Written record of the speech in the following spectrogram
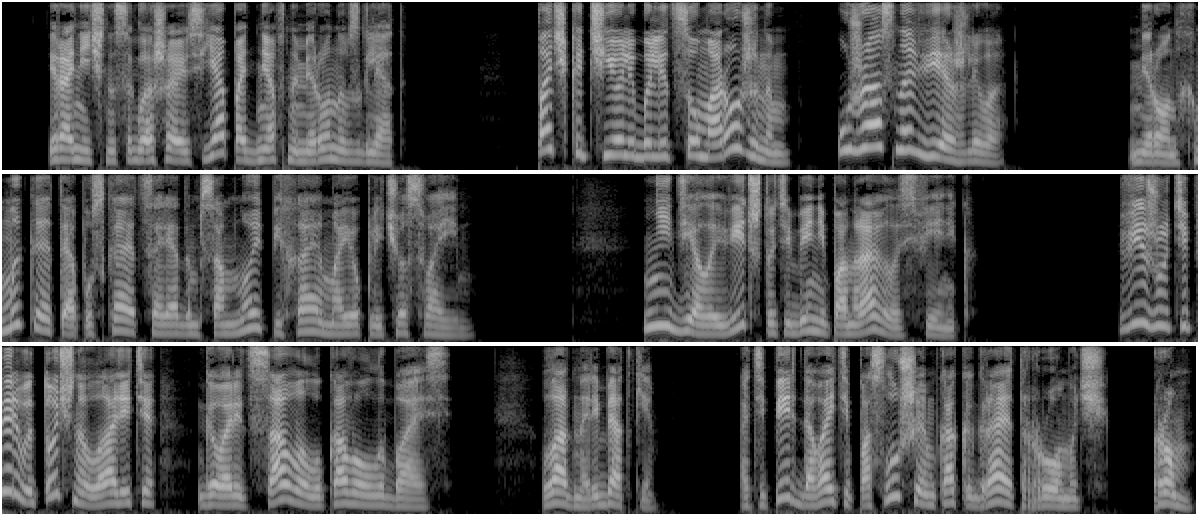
— иронично соглашаюсь я, подняв на Мирона взгляд. «Пачкать чье-либо лицо мороженым ужасно вежливо». Мирон хмыкает и опускается рядом со мной, пихая мое плечо своим. «Не делай вид, что тебе не понравилось, Феник». «Вижу, теперь вы точно ладите», — говорит Савва, лукаво улыбаясь. «Ладно, ребятки, а теперь давайте послушаем, как играет Ромыч. Ром,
